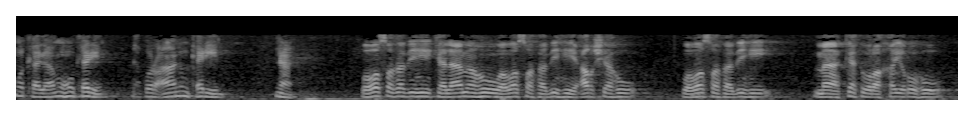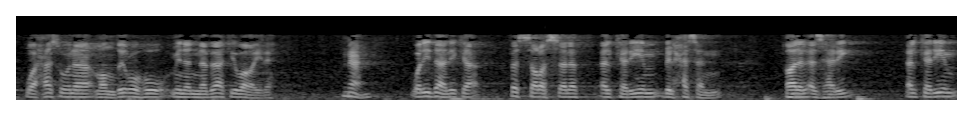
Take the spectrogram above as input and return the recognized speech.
وكلامه كريم قرآن كريم. نعم. ووصف به كلامه ووصف به عرشه ووصف به ما كثر خيره وحسن منظره من النبات وغيره. نعم. ولذلك فسر السلف الكريم بالحسن. قال الأزهري الكريم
